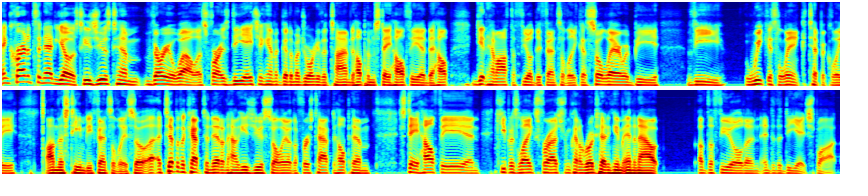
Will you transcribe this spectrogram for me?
and credit to Ned Yost, he's used him very well as far as DHing him a good majority of the time to help him stay healthy and to help get him off the field defensively. Because Soler would be the weakest link typically on this team defensively. So a tip of the cap to Ned on how he's used Soler the first half to help him stay healthy and keep his legs fresh from kind of rotating him in and out of the field and into the DH spot.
